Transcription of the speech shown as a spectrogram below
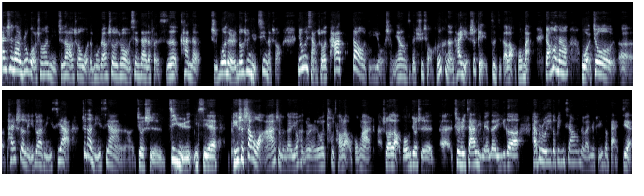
但是呢，如果说你知道说我的目标受众现在的粉丝看的直播的人都是女性的时候，你会想说她到底有什么样子的需求？很可能她也是给自己的老公买。然后呢，我就呃拍摄了一段 VCR，这段 VCR 呢就是基于一些平时上网啊什么的，有很多人都会吐槽老公啊，说老公就是呃就是家里面的一个还不如一个冰箱，对吧？就是一个摆件。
